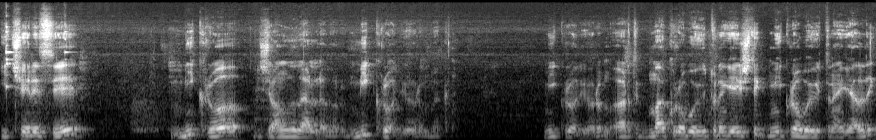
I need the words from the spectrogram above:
içerisi mikro canlılarla dolu. Mikro diyorum bakın. Mikro diyorum. Artık makro boyutuna geçtik, mikro boyutuna geldik.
